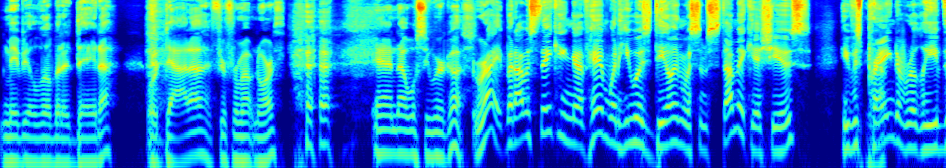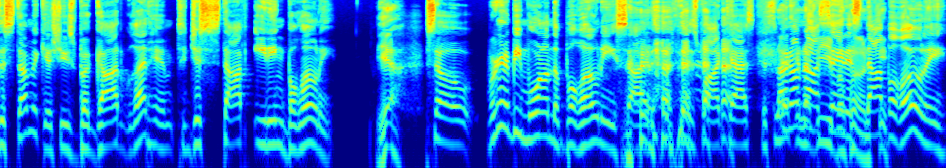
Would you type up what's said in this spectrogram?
maybe a little bit of data or data if you're from up north. and uh, we'll see where it goes. Right, but I was thinking of him when he was dealing with some stomach issues. He was praying to relieve the stomach issues, but God led him to just stop eating bologna. Yeah. So we're going to be more on the baloney side of this podcast. It's not and I'm not saying it's not baloney,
